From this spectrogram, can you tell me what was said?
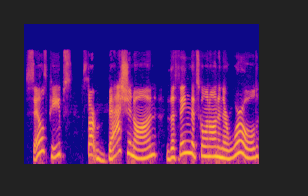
sales peeps start bashing on the thing that's going on in their world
